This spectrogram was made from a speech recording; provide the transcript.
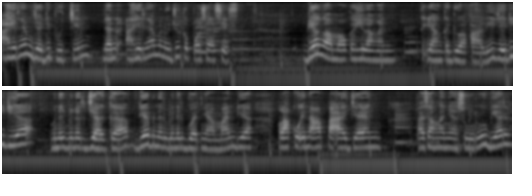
akhirnya menjadi bucin dan akhirnya menuju ke posesif dia nggak mau kehilangan yang kedua kali jadi dia bener-bener jaga dia bener-bener buat nyaman dia ngelakuin apa aja yang pasangannya suruh biar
